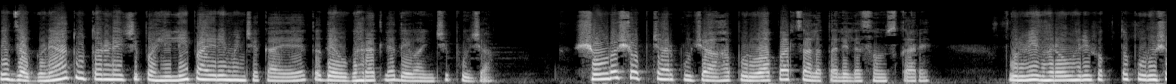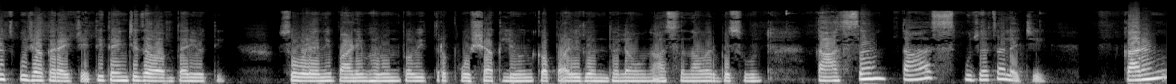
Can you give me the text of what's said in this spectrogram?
ते जगण्यात उतरण्याची पहिली पायरी म्हणजे काय आहे? तर देवघरातल्या देवांची पूजा. षोडशोपचार पूजा हा पूर्वापार चालत आलेला संस्कार आहे. पूर्वी घरोघरी फक्त पुरुषच पूजा करायचे ती त्यांची जबाबदारी होती. सोहळ्यानी पाणी भरून पवित्र पोशाख लिहून कपाळी गंध लावून आसनावर बसून तासन तास पूजा चालायची. कारण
